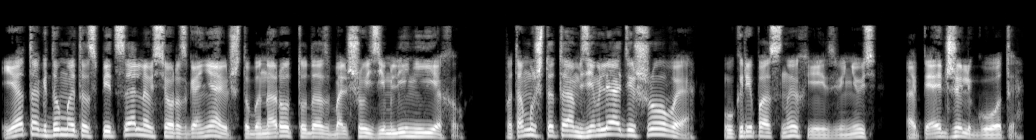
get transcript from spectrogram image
Я так думаю, это специально все разгоняют, чтобы народ туда с большой земли не ехал. Потому что там земля дешевая, у крепостных, я извинюсь, опять же льготы.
